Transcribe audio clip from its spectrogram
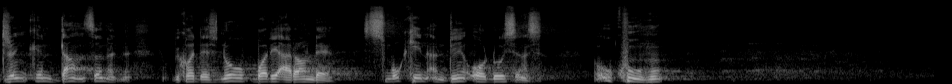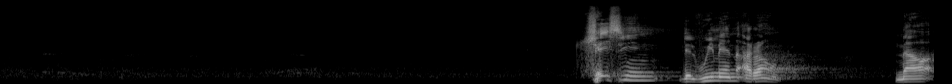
drinking, dancing, and, because there's nobody around there, smoking and doing all those things. Chasing the women around. Now,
